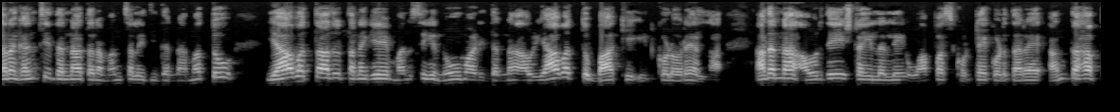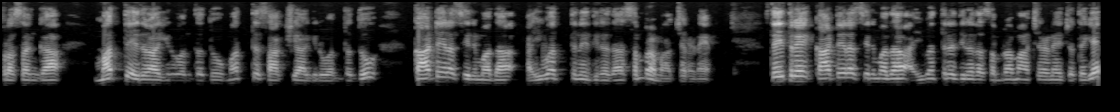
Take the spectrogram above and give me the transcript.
ತನಗನ್ಸಿದ್ದನ್ನ, ತನ್ನ ಮನಸ್ಸಲ್ಲಿದ್ದನ್ನ ಮತ್ತು ಯಾವತ್ತಾದ್ರೂ ತನಗೆ ಮನಸ್ಸಿಗೆ ನೋವು ಮಾಡಿದ್ದನ್ನ ಅವ್ರು ಯಾವತ್ತು ಬಾಕಿ ಇಟ್ಕೊಳ್ಳೋರೇ ಅಲ್ಲ. ಅದನ್ನ ಅವ್ರದೇ ಸ್ಟೈಲ್ ಅಲ್ಲಿ ವಾಪಸ್ ಕೊಟ್ಟೇ ಕೊಡ್ತಾರೆ. ಅಂತಹ ಪ್ರಸಂಗ ಮತ್ತೆ ಎದುರಾಗಿರುವಂತದ್ದು ಮತ್ತೆ ಸಾಕ್ಷಿ ಆಗಿರುವಂತದ್ದು ಕಾಟೇರ ಸಿನಿಮಾದ ಐವತ್ತನೇ ದಿನದ ಸಂಭ್ರಮಾಚರಣೆ. ಸ್ನೇಹಿತರೆ, ಕಾಟೇರ ಸಿನಿಮಾದ ಐವತ್ತನೇ ದಿನದ ಸಂಭ್ರಮಾಚರಣೆ ಜೊತೆಗೆ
